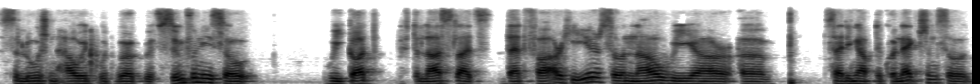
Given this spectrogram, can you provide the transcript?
solution how it would work with Symphony. So we got with the last slides that far here. So now we are uh, setting up the connection. So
